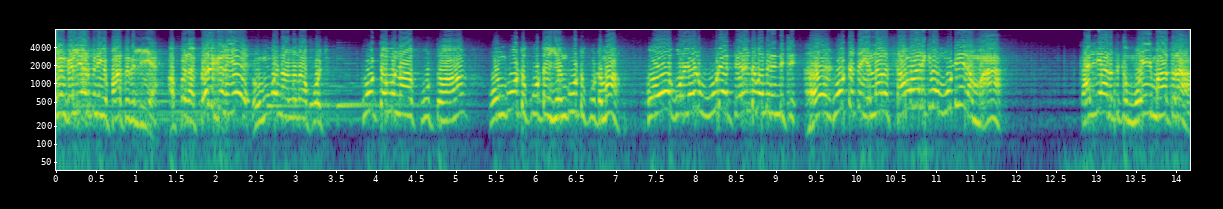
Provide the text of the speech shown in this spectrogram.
என் கல்யாணத்தை நீங்க பார்த்தது இல்லையே? அப்ப நான் பெருக்கலையே. ரொம்ப நல்லதா போச்சு. கூட்டமும் நான் கூட்டம். உங்க வீட்டு கூட்டம் எங்க வீட்டு கூட்டமா? கோ கொள்ளன்னு ஊரே திரண்டு வந்து நின்னுச்சு. கூட்டத்தை என்னால சமாளிக்கவே முடியலம்மா. கல்யாணத்துக்கு மொய் மாத்திரம்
